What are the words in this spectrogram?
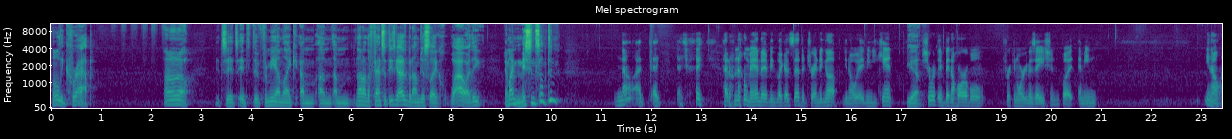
holy crap. I don't know. It's it's it's for me. I'm like I'm I'm I'm not on the fence with these guys, but I'm just like, wow, are they? Am I missing something? No, I I I, I don't know, man. I mean, like I said, they're trending up. You know, I mean, you can't. Yeah. Sure, they've been a horrible freaking organization, but I mean, you know,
